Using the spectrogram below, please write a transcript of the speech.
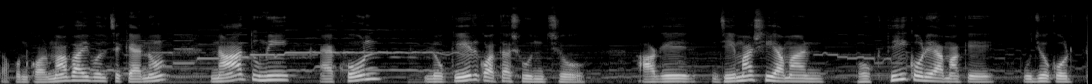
তখন কর্মাবাই বলছে, কেন? না, তুমি এখন লোকের কথা শুনছ। আগে যে মাসি আমার ভক্তি করে আমাকে পুজো করত,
